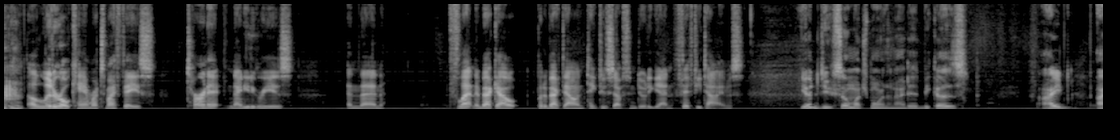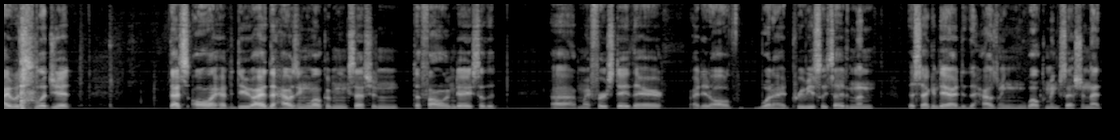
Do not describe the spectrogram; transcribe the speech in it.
a literal camera to my face, turn it 90 degrees, and then flatten it back out, put it back down, take two steps, and do it again 50 times. You had to do so much more than I did because I I was legit that's all I had to do. I had the housing welcoming session the following day, so that uh, my first day there, I did all of what I had previously said, and then the second day I did the housing welcoming session, that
